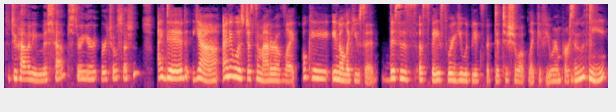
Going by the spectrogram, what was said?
Did you have any mishaps during your virtual sessions? I did, yeah. And it was just a matter of like, okay, you know, like you said, this is a space where you would be expected to show up like if you were in person with me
